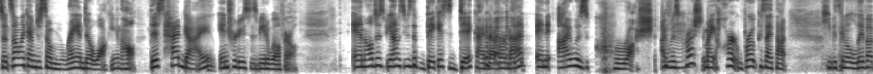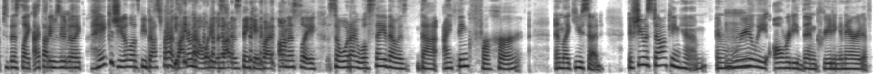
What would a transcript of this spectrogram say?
So it's not like I'm just some rando walking in the hall. This head guy introduces me to Will Ferrell. And I'll just be honest, he was the biggest dick I've ever met. And I was crushed. I was Mhm. crushed. My heart broke because I thought he was going to live up to this. Like, I thought he was going to be like, hey, Kachita, let's be best friends. I don't know what he was, I was thinking, but honestly. So, what I will say though is that I think for her, and like you said, if she was stalking him and Mhm. really already then creating a narrative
